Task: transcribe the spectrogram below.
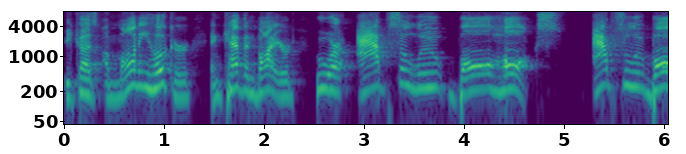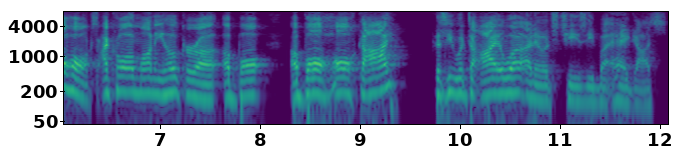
because Amani Hooker and Kevin Byard, who are absolute ball hawks, absolute ball hawks. I call Amani Hooker a, a ball a ball hawk guy because he went to Iowa. I know it's cheesy, but hey guys,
